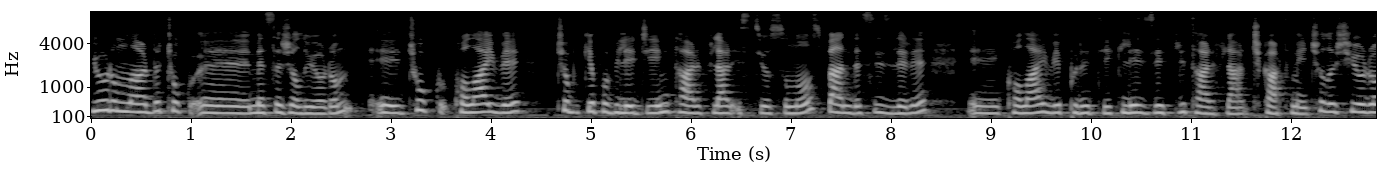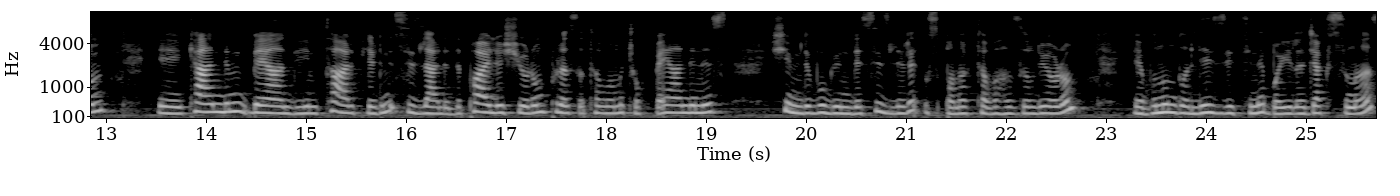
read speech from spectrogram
Yorumlarda çok e, mesaj alıyorum. E, çok kolay ve çabuk yapabileceğim tarifler istiyorsunuz. Ben de sizlere e, kolay ve pratik, lezzetli tarifler çıkartmaya çalışıyorum. E, kendim beğendiğim tariflerimi sizlerle de paylaşıyorum. Pırasa tavamı çok beğendiniz. Şimdi bugün de sizlere ıspanak tava hazırlıyorum. E, bunun da lezzetine bayılacaksınız.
